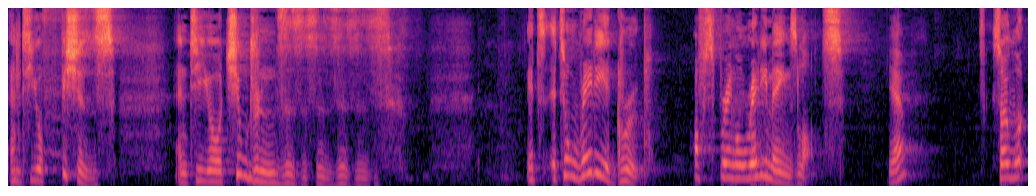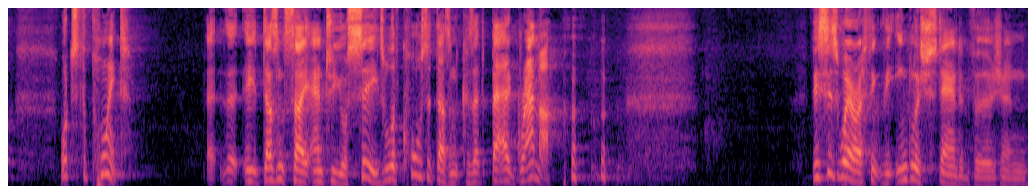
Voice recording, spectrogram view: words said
and to your fishes, and to your children's. It's, it's already a group. Offspring already means lots. Yeah? So, what, what's the point? Uh, it doesn't say, and to your seeds. Well, of course it doesn't, because that's bad grammar. this is where I think the English Standard Version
